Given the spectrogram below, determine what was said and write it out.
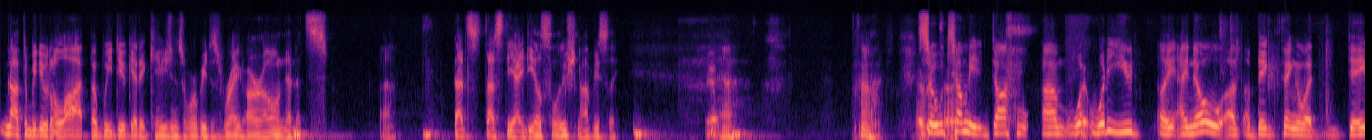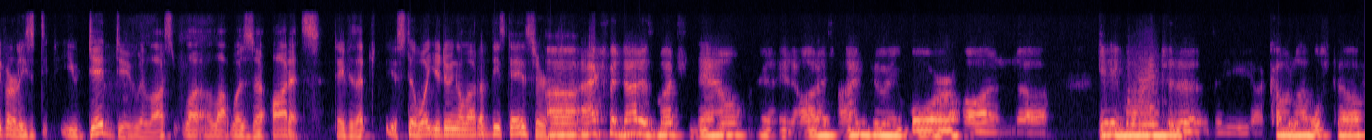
not that we do it a lot, but we do get occasions where we just write our own, and it's uh, that's that's the ideal solution, obviously. Yep. Yeah. Huh. Every So time. tell me, Doc, um, what what do you? I I know a, a big thing of what Dave, or at least you did do a lot. A lot was uh, audits. Dave, is that still what you're doing a lot of these days, or Uh, actually, not as much now in, in audits. I'm doing more on uh, getting more into the the uh, code level stuff,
